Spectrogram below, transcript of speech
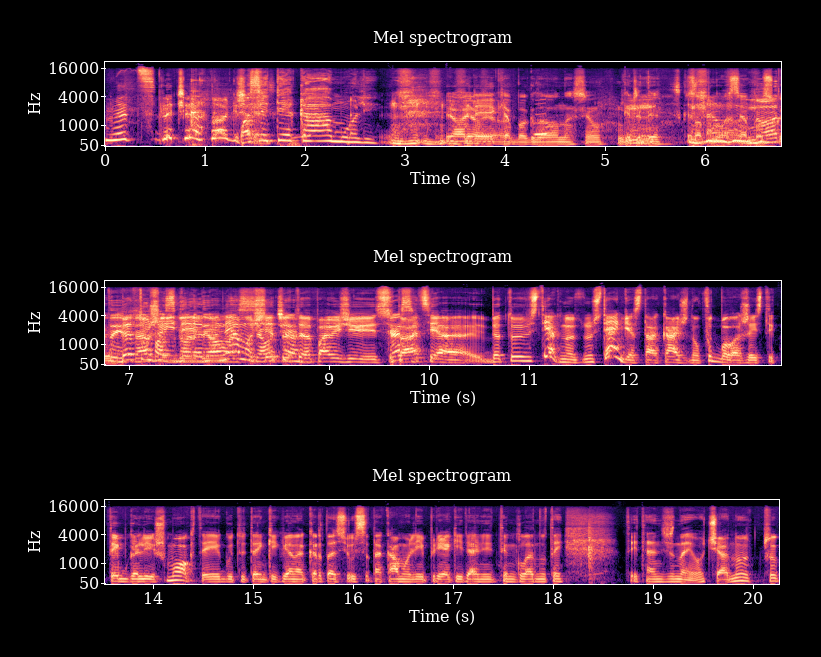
bet, bet čia logiška. Pasitė kamuolį. Jo, jo. Reikia Bagdonas jau girdi. Mm. Sapnuose Nu, tai- Bet tu žaidėjai, nu, nemušė, jaučia- tu, pavyzdžiui, situaciją, bet tu vis tiek, nu, nu stengiasi tą, ką žinau, futbolą žaisti, taip gali išmokti, tai jeigu tu ten kiekvieną kartą siūsi tą kamuolį į priekį, ten į tinklą, nu, tai, tai ten, žinai, o čia, nu, tu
